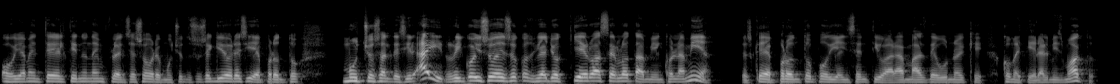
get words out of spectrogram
obviamente él tiene una influencia sobre muchos de sus seguidores y de pronto muchos al decir, ay, Rico hizo eso con su hija, yo quiero hacerlo también con la mía. Entonces que de pronto podía incentivar a más de uno de que cometiera el mismo acto.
